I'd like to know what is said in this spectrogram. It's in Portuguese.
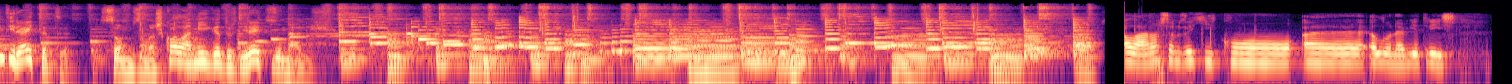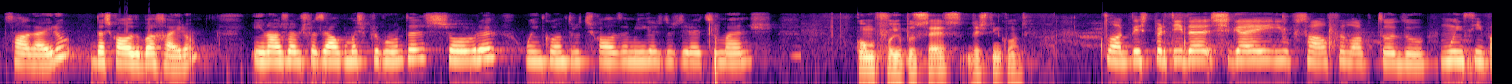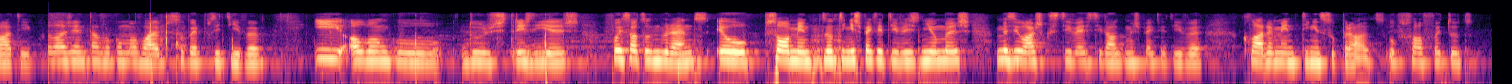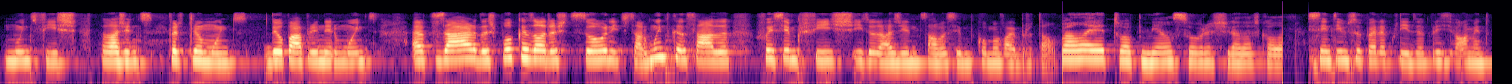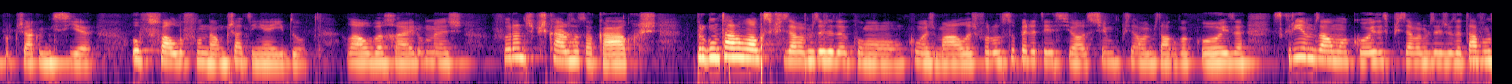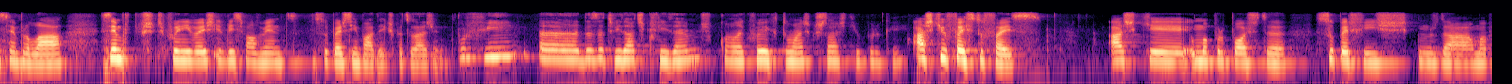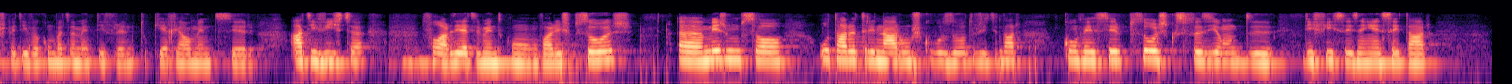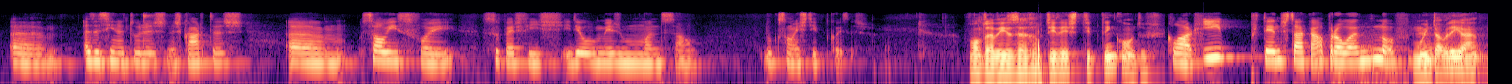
Endireita-te! Somos uma escola amiga dos direitos humanos. Olá, nós estamos aqui com a aluna Beatriz Salgueiro, da Escola do Barreiro, e nós vamos fazer algumas perguntas sobre o encontro de escolas amigas dos direitos humanos. Como foi o processo deste encontro? Logo desde partida cheguei e o pessoal foi logo todo muito simpático. Toda a gente estava com uma vibe super positiva e ao longo dos três dias foi só tudo melhorando. Eu pessoalmente não tinha expectativas nenhumas, mas eu acho que se tivesse tido alguma expectativa, claramente tinha superado. O pessoal foi tudo muito fixe, toda a gente partilhou muito, deu para aprender muito. Apesar das poucas horas de sono e de estar muito cansada, foi sempre fixe e toda a gente estava sempre com uma vibe brutal. Qual é a tua opinião sobre a chegada à escola? Senti-me super acolhida, principalmente porque já conhecia o pessoal do fundão que já tinha ido lá ao Barreiro, mas foram-nos buscar os autocarros, perguntaram logo se precisávamos de ajuda com, com as malas, foram super atenciosos, sempre precisávamos de alguma coisa, se queríamos alguma coisa, se precisávamos de ajuda, estavam sempre lá, sempre disponíveis e principalmente super simpáticos para toda a gente. Por fim, uh, das atividades que fizemos, qual é que foi a que tu mais gostaste e o porquê? Acho que o face-to-face. -face. Acho que é uma proposta super fixe, que nos dá uma perspectiva completamente diferente do que é realmente ser ativista, falar diretamente com várias pessoas, uh, mesmo só o estar a treinar uns com os outros e tentar convencer pessoas que se faziam de difíceis em aceitar uh, as assinaturas nas cartas. Uh, só isso foi super fixe e deu mesmo uma noção do que são este tipo de coisas. Voltarias a repetir este tipo de encontros? Claro. E pretendo estar cá para o ano de novo. Muito obrigado.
